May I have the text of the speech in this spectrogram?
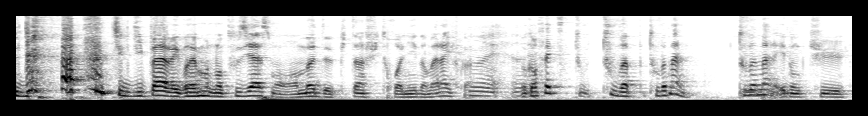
le dis- tu le dis pas avec vraiment de l'enthousiasme, en en mode putain je suis trop aligné dans ma life quoi. Ouais, ouais. Donc en fait, tout, tout, va, tout va mal. Tout va mal. Et donc tu,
